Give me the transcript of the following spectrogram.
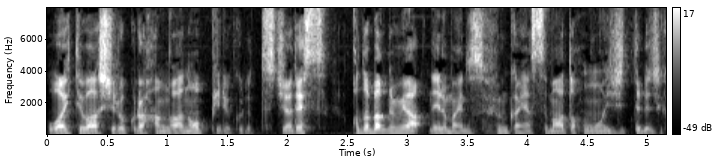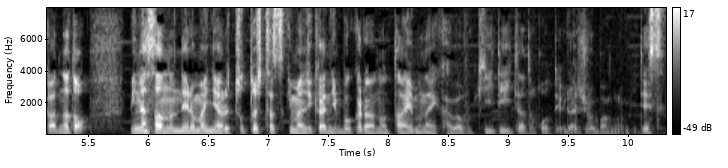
お相手は白黒ハンガーのピルクル土屋です。この番組は寝る前の数分間やスマートフォンをいじってる時間など、皆さんの寝る前にあるちょっとした隙間時間に僕らのタイムない会話を聞いていただこうというラジオ番組です。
